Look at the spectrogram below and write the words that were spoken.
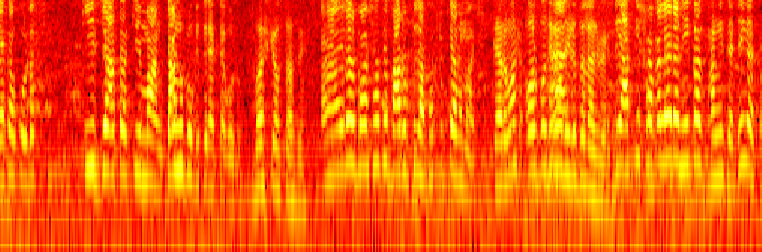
দেখাও গরুটা কি জাত আর কি মান ডানু প্রকৃতির একটা গরু। বয়স কি অবস্থা আছে? আহ, এটার বয়স আছে বারো প্লাস হচ্ছে তেরো মাস। তেরো মাস অল্প দিনে মধ্যে চলে আসবে। যে আজকে সকালে এটা নিউকাস ভাঙিছে ঠিক আছে?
